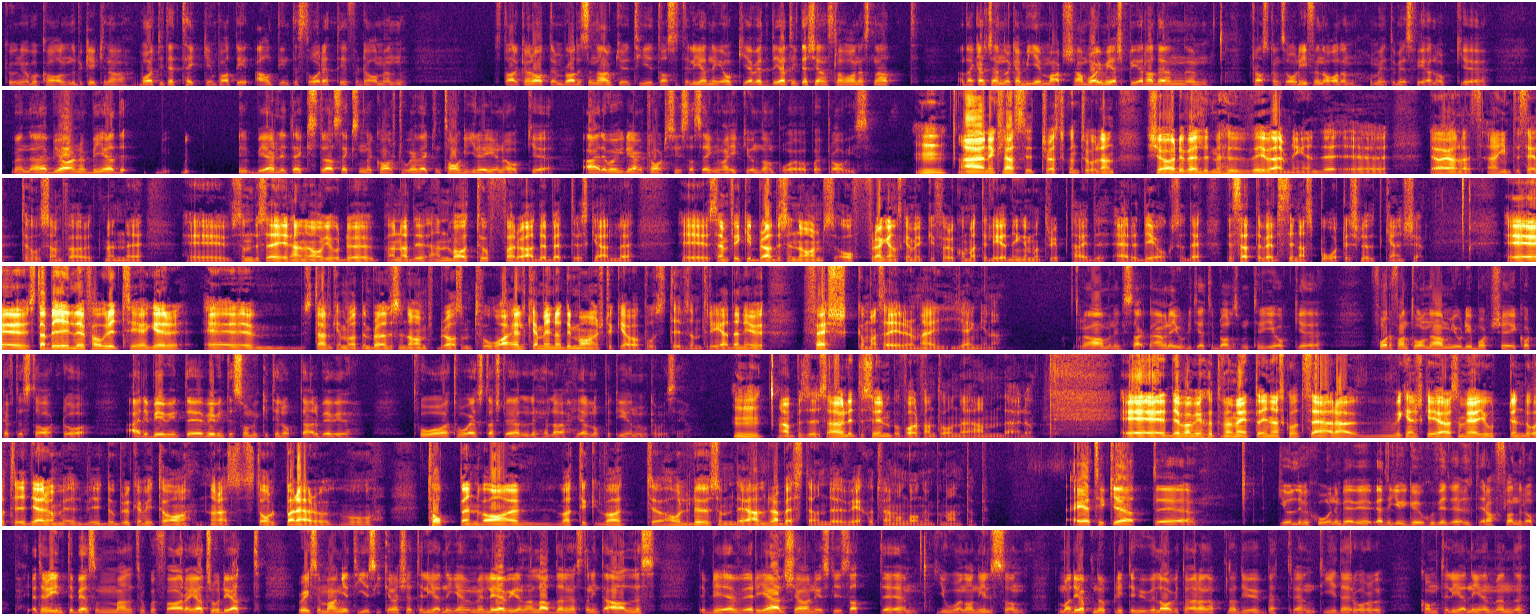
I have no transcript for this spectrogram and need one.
Kungabokalen. Det brukar kunna vara ett litet tecken på att allt inte står rätt till för damen. Stallkamraten Brothers and Now kunde tidigt ta sig till ledning och jag vet inte, jag tyckte känslan var nästan att ja, det kanske ändå kan bli en match. Han var ju mer spelad än eh, um, Trust Control i finalen om jag inte minns fel och uh, men uh, Björn begärde, begärde lite extra, 600 kvar tog han verkligen tag i grejerna och uh, nej, det var ju redan klart i sista sväng och han gick undan på, på ett bra vis. Mm. Nej, han är klassisk trust control. Han körde väldigt med huvudet i värmningen. Det, eh, det har jag inte sett hos honom förut. Men eh, eh, som du säger, han avgjorde, han, hade, han var tuffare och hade bättre skalle. Eh, sen fick ju Brothers in Arms offra ganska mycket för att komma till ledningen mot Riptide RD också. Det, det satte väl sina spår till slut kanske. Eh, stabil favoritseger. Eh, stallkamraten Brothers in Arms bra som tvåa. El Camino Dimanche tycker jag var positiv som trea. Den är ju färsk om man säger i de här gängen. Ja men exakt, nej men det gjorde ett jättebra som tre och eh, Forfantonam gjorde ju bort sig kort efter start och nej det blev inte, blev inte så mycket till lopp där, det blev ju två, två hästars duell hela, hela loppet igenom kan vi säga. Mm, ja precis, ja, lite synd på Forfantonam där då. Eh, det var V751 och Ina Scott ära. Vi kanske ska göra som vi har gjort ändå tidigare. Om vi, då brukar vi ta några stolpar här och, och toppen. Vad, vad, tyck, vad håller du som det allra bästa under V75-omgången på Mantorp? Jag tycker att eh, gulddivisionen blev, jag tycker guldsju blev ett lite rafflande lopp. Jag tror inte blev som man hade trott på förra. Jag trodde att Racing Mange 10 skulle kunna köra till ledningen, men Lövgren han laddade nästan inte alls. Det blev rejäl körning, så satt eh, Johan A Nilsson. De hade öppnat upp lite i huvudlaget där, han öppnade ju bättre än tidigare och kom till ledningen, men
